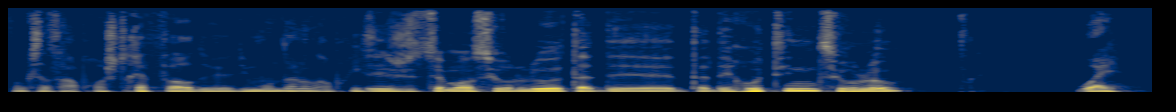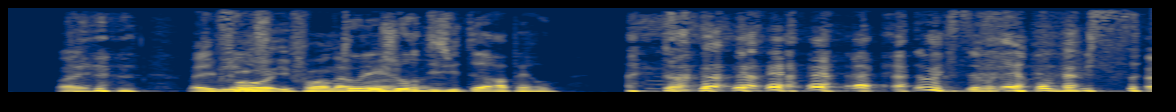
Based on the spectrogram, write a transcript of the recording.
Donc ça se rapproche très fort du monde de l'entreprise. Et justement sur l'eau, t'as des t'as des routines sur l'eau? Ouais. Ouais. Bah, il faut il faut en avoir. Tous les jours 18 heures apéro. non mais c'est vrai en plus. Ah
